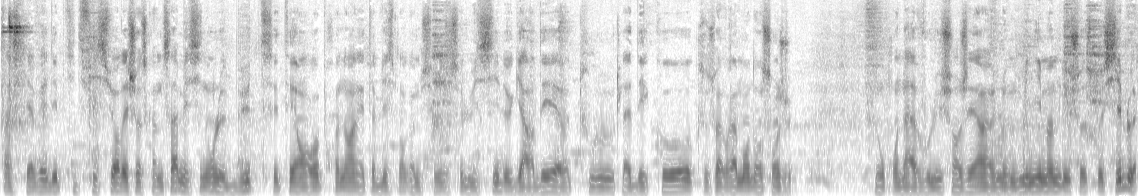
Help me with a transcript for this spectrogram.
parce qu'il y avait des petites fissures, des choses comme ça. Mais sinon, le but, c'était en reprenant un établissement comme celui-ci, de garder euh, toute la déco, que ce soit vraiment dans son jeu. Donc on a voulu changer le minimum de choses possibles.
